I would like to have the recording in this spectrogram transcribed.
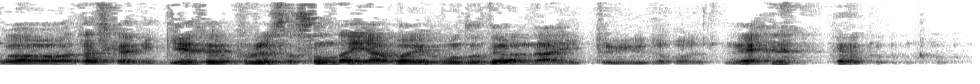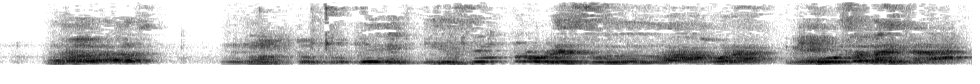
まあまあ確かにゲーセンプロレスはそんなやばいものではないというところですね。まあ、うん、ゲーセンプロレスは、ほら、ね。通さないから。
